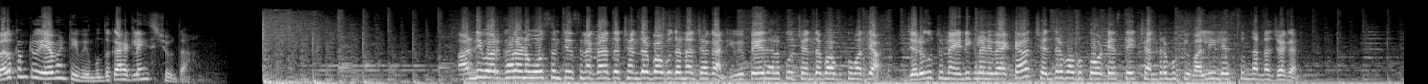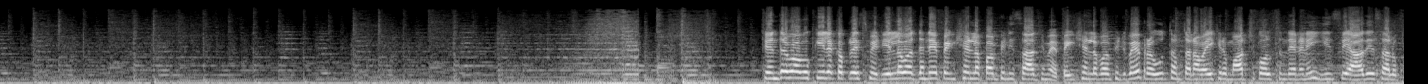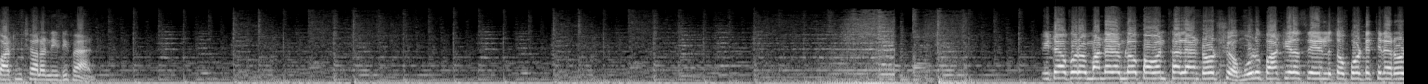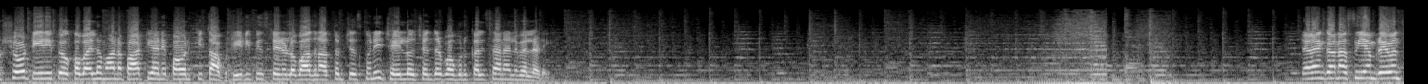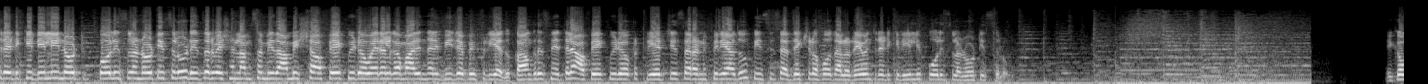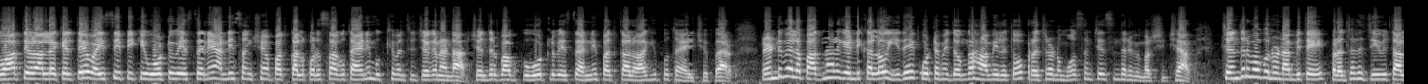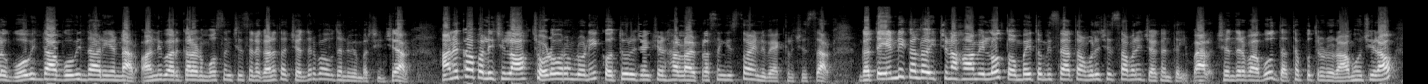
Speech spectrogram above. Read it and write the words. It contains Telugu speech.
Welcome to A one TV ముందుగా హెడ్లైన్స్ చూద్దాం. అన్ని వర్గాలను మోసం చేసిన ఘనత చంద్రబాబుదన్న జగన్. ఇవి పేదలకు చంద్రబాబుకు మధ్య జరుగుతున్న ఎన్నికలని వ్యాఖ్య చంద్రబాబు కోటేస్తే చంద్రముఖి వల్లీ లేస్తుందన్న జగన్. చంద్రబాబు కీలక ప్రెస్ మీట్. ఇళ్ళ వద్దనే పెన్షన్ల పంపిణీ సాధ్యమే. పెన్షన్ల పంపిణీపై ప్రభుత్వం తన వైఖరి మార్చుకోవాల్సిందేనని ఈసీ ఆదేశాలు పాటించాలని డిమాండ్. పిఠాపురం మండలంలో పవన్ కళ్యాణ్ రోడ్ షో. మూడు పార్టీల శ్రేణులతో పోటెత్తిన రోడ్ షో. టీడీపీ ఒక వైలమాన పార్టీ అని పవన్ కితాబ్ టీడీపీ శ్రేణుల బాధను అర్థం చేసుకుని జైల్లో చంద్రబాబును కలిశానని వెల్లడి. తెలంగాణ సీఎం రేవంత్ రెడ్డికి ఢిల్లీ పోలీసుల నోటీసులు. రిజర్వేషన్ల అంశం మీద అమిత్ షా ఫేక్ వీడియో వైరల్గా మారిందని బీజేపీ ఫిర్యాదు. కాంగ్రెస్ నేతలే ఆ ఫేక్ వీడియో క్రియేట్ చేశారని ఫిర్యాదు. పీసీసీ అధ్యక్షుల హోదాలో రేవంత్ రెడ్డికి ఢిల్లీ పోలీసుల నోటీసులు. ఇక వార్తల్లోకి వెళ్తే వైసీపీకి ఓటు వేస్తేనే అన్ని సంక్షేమ పథకాలు కొనసాగుతాయని ముఖ్యమంత్రి జగన్ అన్నారు. చంద్రబాబుకు ఓట్లు వేస్తే అన్ని పథకాలు ఆగిపోతాయని చెప్పారు. రెండు వేల పద్నాలుగు ఎన్నికల్లో ఇదే కూటమి దొంగ హామీలతో ప్రజలను మోసం చేసిందని విమర్శించారు. చంద్రబాబును నమ్మితే ప్రజల జీవితాలు గోవిందా గోవిందా అని అన్నారు. అన్ని వర్గాలను మోసం చేసిన ఘనత చంద్రబాబుదని విమర్శించారు. అనకాపల్లి జిల్లా చోడవరంలోని కొత్తూరు జంక్షన్ హాల్లో ఆయన ప్రసంగిస్తూ ఆయన వ్యాఖ్యలు చేశారు. గత ఎన్నికల్లో ఇచ్చిన హామీల్లో తొంభై తొమ్మిది శాతం అమలు చేశామని జగన్ తెలిపారు. చంద్రబాబు దత్తపుత్రుడు రామోజీరావు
